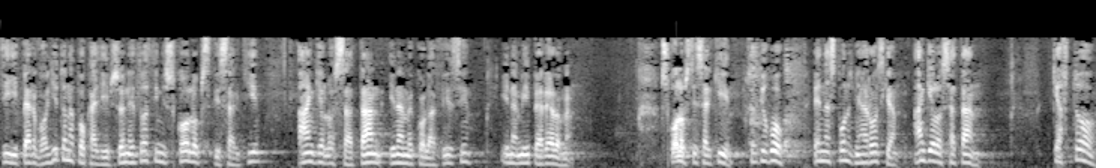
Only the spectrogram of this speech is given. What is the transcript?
την υπερβολή των αποκαλύψεων εδώ θυμισκόλοψη της αρκή άγγελος σατάν ή να με κολαφίσει ή να μην υπεραίρωνα. Σκόλωψη στη αρκή. Ξέρω κι εγώ, ένας πόνος, μια αρρώστια, άγγελος σατάν. Και αυτό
